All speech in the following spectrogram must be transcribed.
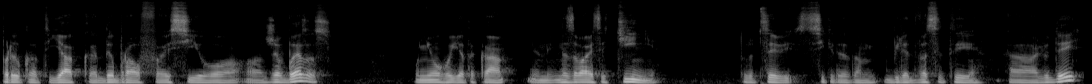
приклад, як де брав CEO Джеф Безос, у нього є така, називається тіні. Тобто це стільки там біля 20 е, людей,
